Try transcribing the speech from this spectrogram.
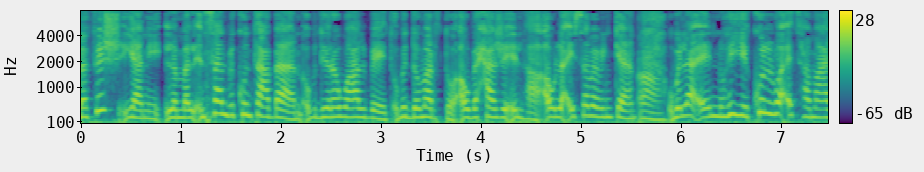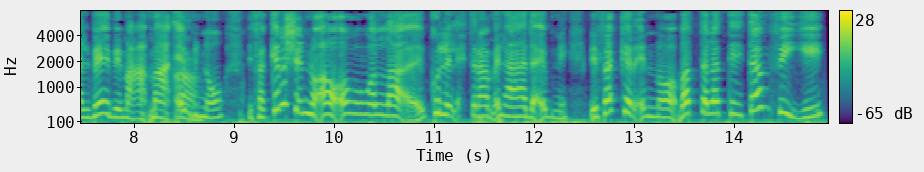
ما فيش يعني لما الإنسان بيكون تعبان وبده يروح على البيت وبده مرته أو بحاجة إلها أو لأي سبب إن كان آه. وبلاقي إنه هي كل وقتها مع البيبي مع مع آه. آه. ابنه بفكرش إنه آه آه والله كل الاحترام إلها هذا ابني. بفكر إنه بطلت تهتم فيي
